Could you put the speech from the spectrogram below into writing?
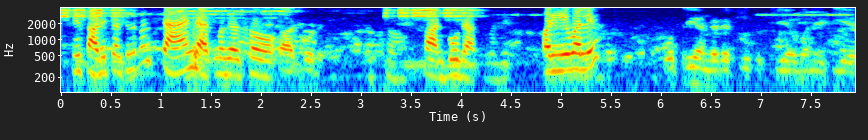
हे। साडेचारशेला पण स्टँड आहे आतमध्ये असं कार्डबोर्ड आहे अच्छा कार्डबोर्ड आतमध्ये और ये वाले? वो थ्री हंड्रेड है टू फिफ्टी है वन एटी है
